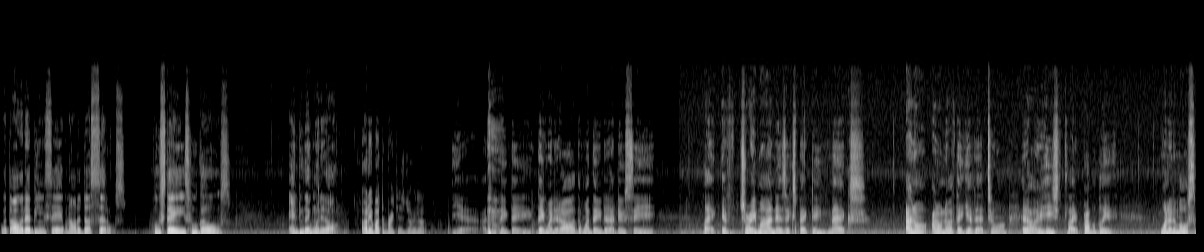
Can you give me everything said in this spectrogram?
With all of that being said, when all the dust settles, who stays, who goes, and do they win it all? Are they about to break this joint up. Yeah, I do think they they win it all. The one thing that I do see, like if Draymond is expecting max, I don't I don't know if they give that to him at all. And he's like probably one of the most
